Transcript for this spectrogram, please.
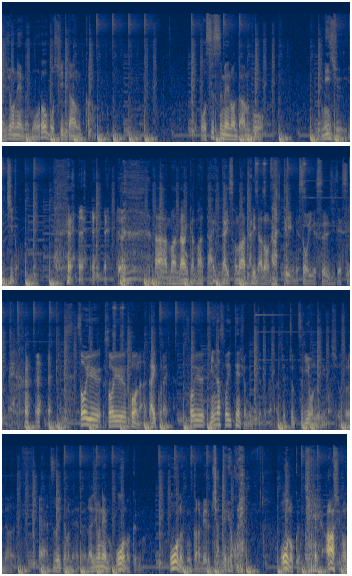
ラジオネーム諸星ダンカン。おすすめの暖房。21度。あまあなんかまあ大体その辺りだろうなっていうねそういう数字ですよね。そういうそういうコーナーかいこれ。そういうみんなそういうテンションで来てるのかな。ちょちょっと次読んでみましょう。それでは、えー、続いてのメール。ラジオネーム大野くん。大野くんからメール来ちゃってるよこれ。大野くんって 嵐の？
